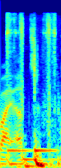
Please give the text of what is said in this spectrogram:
Right up to 3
